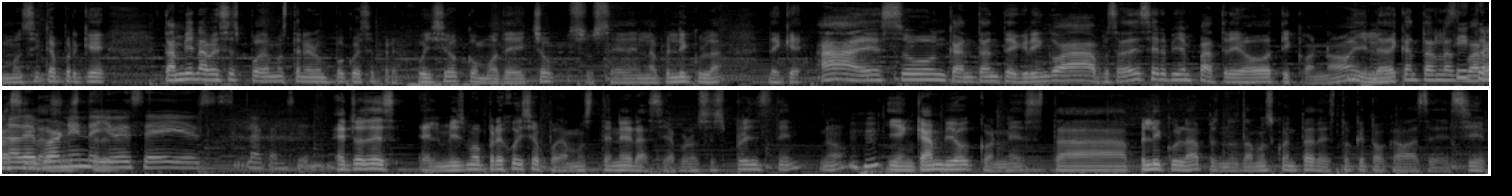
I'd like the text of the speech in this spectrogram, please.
música porque también a veces podemos tener un poco ese prejuicio, como de hecho sucede en la película, de que, ah, es un cantante gringo, ah, pues ha de ser bien patriótico, ¿no? Y le ha de cantar las sí, barras. con la de Burning the USA es la canción. Entonces, el mismo prejuicio podemos tener hacia Bruce Springsteen, ¿no? Y en cambio, con esta película, pues nos damos cuenta de esto que tú acabas de decir,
